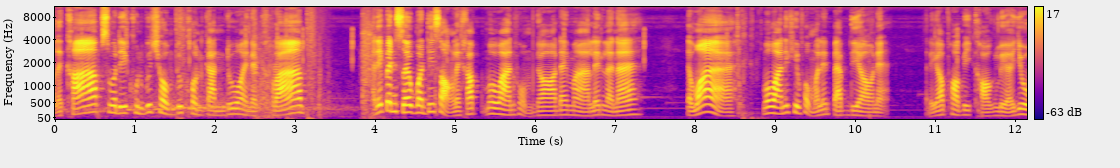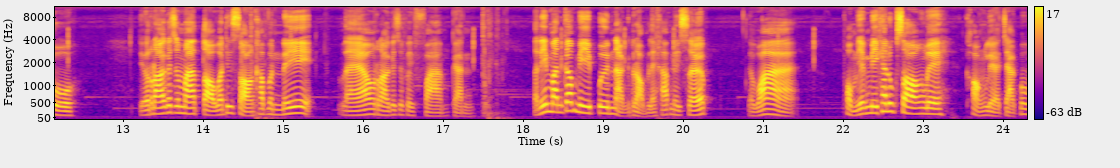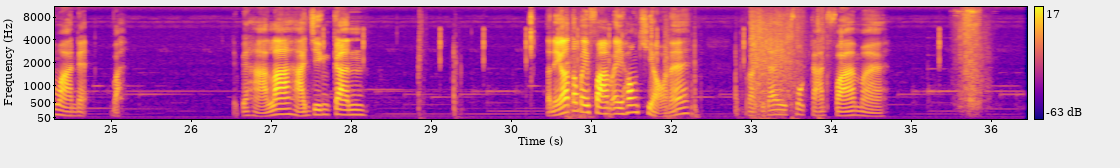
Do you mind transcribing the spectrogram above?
เอาละครับ สวัสดีคุณผู้ชมทุกคนกันด้วยนะครับ อันนี้เป็นเซิร์ฟวันที่ 2 เลยครับ เมื่อวานผมก็ได้มาเล่นแล้วนะ แต่ว่าเมื่อวานนี่คือผมมาเล่นแป๊บเดียวเนี่ย อันนี้ก็พอมีของเหลืออยู่ เดี๋ยวเราก็จะมาต่อวันที่ 2 ครับวันนี้ แล้วเราก็จะไปฟาร์มกัน ตอนนี้มันก็มีปืนหนักดรอปเลยครับในเซิร์ฟ แต่ว่าผมยังมีแค่ลูกซองเลยของเหลือจากเมื่อวานเนี่ยไปเดี๋ยวไปหาล่าหายิงกัน ตอนนี้ก็ต้องไปฟาร์มไอห้องเขียวนะ เราจะได้พวกการ์ดฟ้ามา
